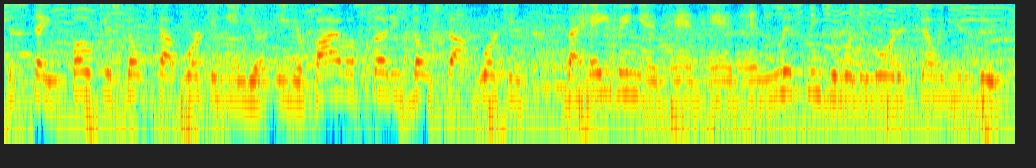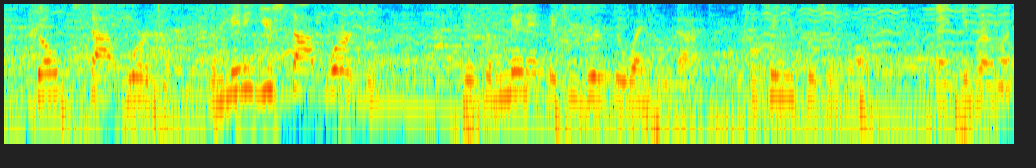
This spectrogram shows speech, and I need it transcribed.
to stay focused. Don't stop working in your in your Bible studies. Don't stop working, behaving and, and, and, and listening to what the Lord is telling you to do. Don't stop working. The minute you stop working is the minute that you drift away from God. Continue pushing forward. Thank you very much,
